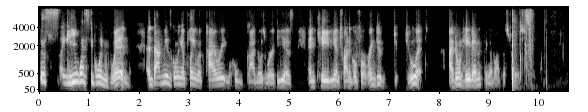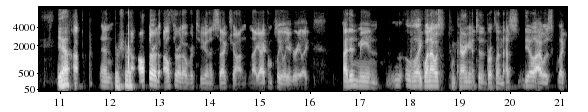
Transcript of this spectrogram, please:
this like he wants to go and win. And that means going and playing with Kyrie, who God knows where he is, and KD and trying to go for a ring. Dude, do, do it. I don't hate anything about this trade. Yeah, uh, and for sure. I'll throw it. I'll throw it over to you in a sec, John. Like I completely agree. Like I didn't mean like when I was comparing it to the Brooklyn Nets deal. I was like,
